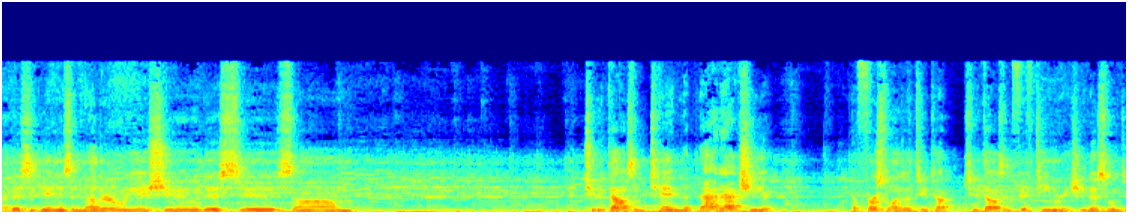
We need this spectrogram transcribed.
uh, this again is another reissue. This is um, 2010. That actually, the first one's a 2015 reissue. This one's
